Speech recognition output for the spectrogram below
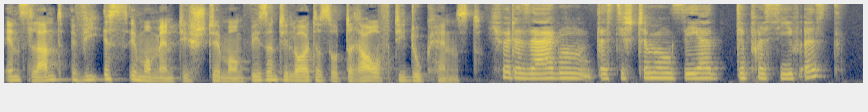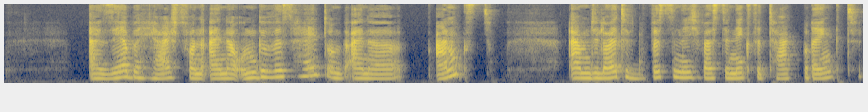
ins Land. Wie ist im Moment die Stimmung? Wie sind die Leute so drauf, die du kennst? Ich würde sagen, dass die Stimmung sehr depressiv ist, äh, sehr beherrscht von einer Ungewissheit und einer Angst. Ähm, die Leute wissen nicht, was der nächste Tag bringt.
